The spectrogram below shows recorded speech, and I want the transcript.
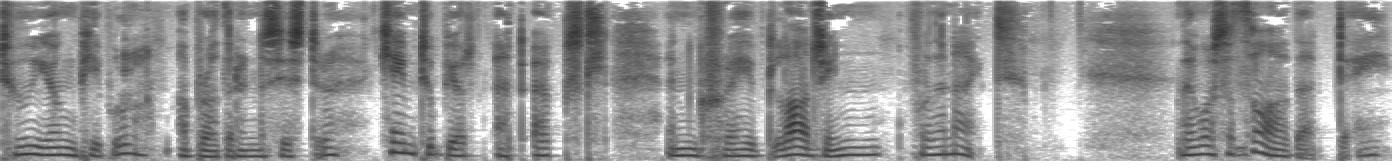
two young people, a brother and a sister, came to Björn at Öxl and craved lodging for the night. There was a thaw that day,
